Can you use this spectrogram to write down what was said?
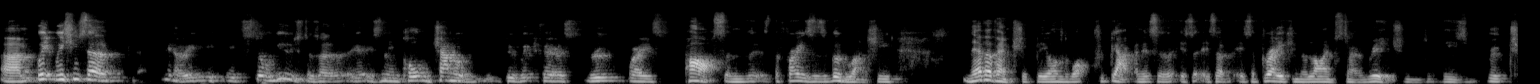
um, which, is a, you know, it, it's still used as a is an important channel through which various routeways pass. And the phrase is a good one. She never ventured beyond the Watford Gap, and it's a it's a it's a, it's a break in the limestone ridge, and these route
